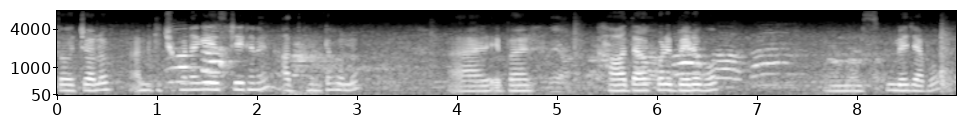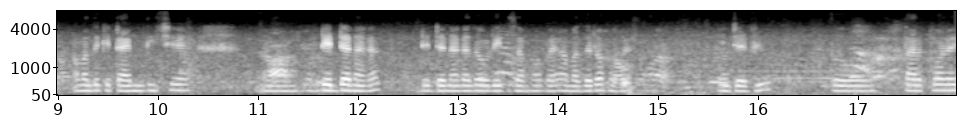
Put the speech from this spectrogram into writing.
তো চলো, আমি কিছুক্ষণ আগে এসেছি এখানে, আধ ঘণ্টা হলো। আর এবার খাওয়া দাওয়া করে বেরোবো। স্কুলে যাব। আমাদেরকে টাইম দিচ্ছে দেড়টা নাগাদ। দেড়টা নাগাদ ওর এক্সাম হবে, আমাদেরও হবে ইন্টারভিউ তো তারপরে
